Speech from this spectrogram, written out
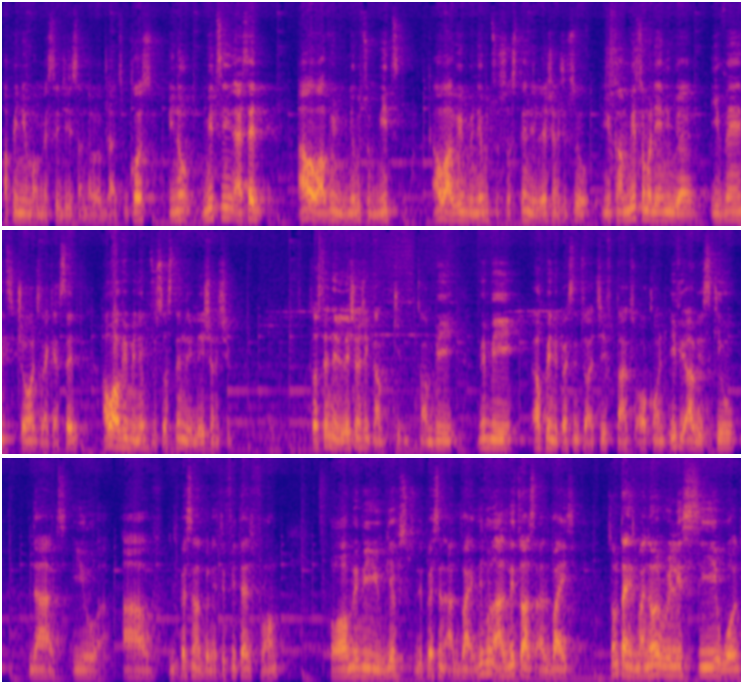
happy new month messages and all of that because you know meeting. I said, how have you been able to meet how have you been able to sustain the relationship? So you can meet somebody anywhere, events, church, like I said. How have you been able to sustain the relationship? Sustain the relationship can, can be maybe helping the person to achieve tasks or if you have a skill that you have the person has benefited from or maybe you give the person advice, even as little as advice. Sometimes you might not really see what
